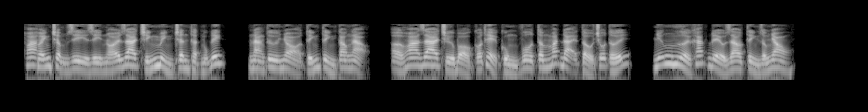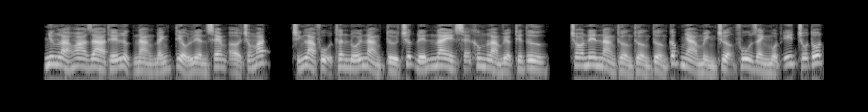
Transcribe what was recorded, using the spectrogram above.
Hoa hoánh chậm gì gì nói ra chính mình chân thật mục đích, nàng từ nhỏ tính tình cao ngạo, ở hoa gia trừ bỏ có thể cùng vô tâm mắt đại tẩu chỗ tới, những người khác đều giao tình giống nhau. Nhưng là hoa gia thế lực nàng đánh tiểu liền xem ở trong mắt, chính là phụ thân đối nàng từ trước đến nay sẽ không làm việc thiên tư, cho nên nàng thường thường tưởng cấp nhà mình trượng phu dành một ít chỗ tốt,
